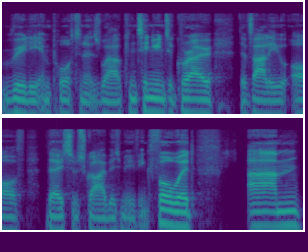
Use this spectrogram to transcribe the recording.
really important as well. Continuing to grow the value of those subscribers moving forward. Um,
